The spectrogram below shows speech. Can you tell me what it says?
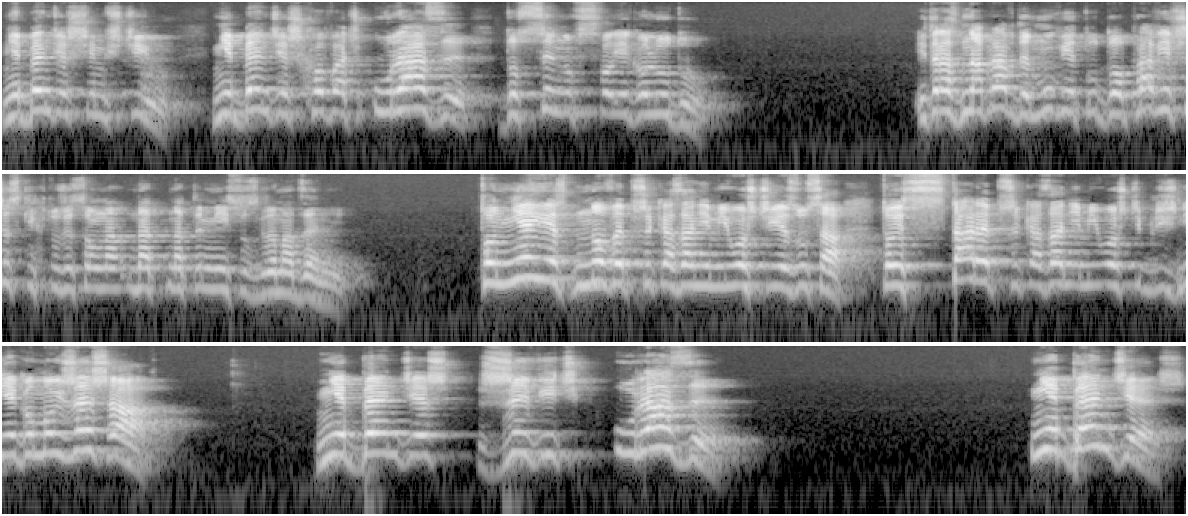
Nie będziesz się mścił. Nie będziesz chować urazy do synów swojego ludu. I teraz naprawdę mówię tu do prawie wszystkich, którzy są na, na, na tym miejscu zgromadzeni. To nie jest nowe przykazanie miłości Jezusa. To jest stare przykazanie miłości bliźniego Mojżesza. Nie będziesz żywić urazy. Nie będziesz.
